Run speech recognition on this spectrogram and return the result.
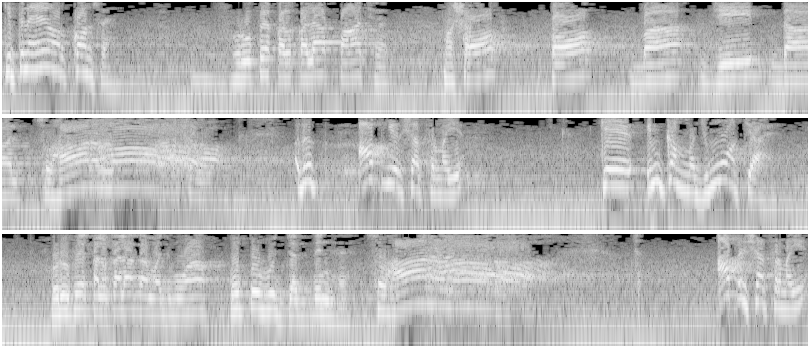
کتنے ہیں اور کون سے ہیں؟ حروف قلقلہ پانچ ہے مشوق تو با جیم دال۔ سبحان اللہ۔ حضرت آپ یہ ارشاد فرمائیے کہ ان کا مجموعہ کیا ہے؟ حروف قلقلہ کا مجموعہ قطب جدن ہے۔ سبحان اللہ آپ ارشاد فرمائیے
